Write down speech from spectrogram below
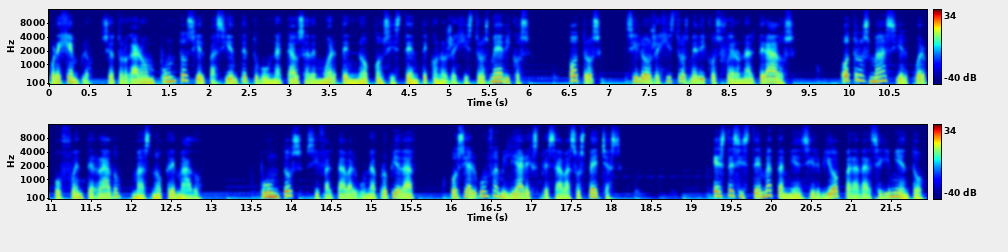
Por ejemplo, se otorgaron puntos si el paciente tuvo una causa de muerte no consistente con los registros médicos, otros si los registros médicos fueron alterados, otros más si el cuerpo fue enterrado mas no cremado, puntos si faltaba alguna propiedad o si algún familiar expresaba sospechas. Este sistema también sirvió para dar seguimiento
